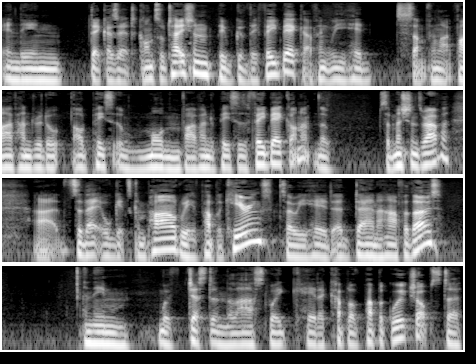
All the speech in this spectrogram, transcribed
and then that goes out to consultation. People give their feedback. I think we had something like 500 odd pieces, or more than 500 pieces of feedback on it, the submissions rather. Uh, so that all gets compiled. We have public hearings, so we had a day and a half of those. And then we've just in the last week had a couple of public workshops to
